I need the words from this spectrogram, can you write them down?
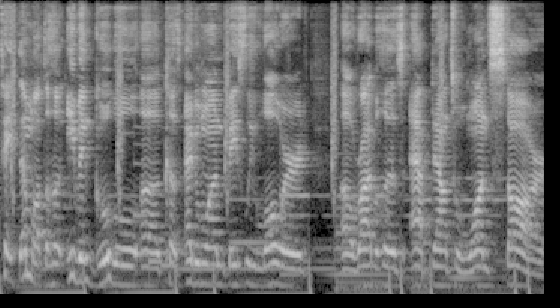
take them off the hook. Even Google, because uh, everyone basically lowered uh, Robinhood's app down to one star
